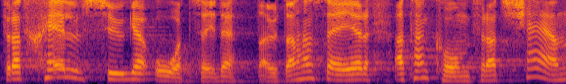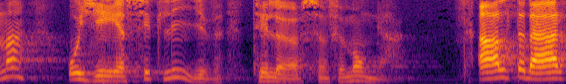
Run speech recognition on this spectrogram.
för att själv suga åt sig detta, utan han säger att han kom för att tjäna och ge sitt liv till lösen för många. Allt det där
